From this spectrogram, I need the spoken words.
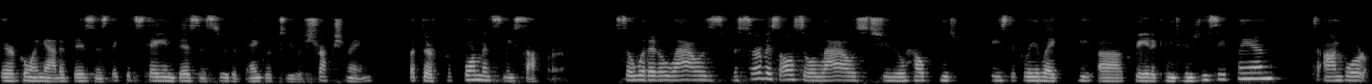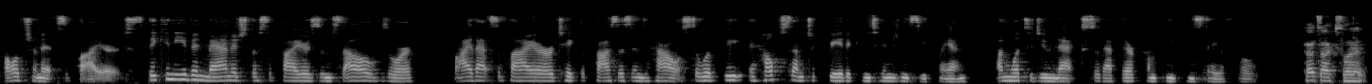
they're going out of business. They could stay in business through the bankruptcy restructuring but their performance may suffer. So what it allows, the service also allows to help con- basically like uh, create a contingency plan to onboard alternate suppliers. They can even manage the suppliers themselves or buy that supplier or take the process into house. So it, be, it helps them to create a contingency plan on what to do next so that their company can stay afloat. That's excellent.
